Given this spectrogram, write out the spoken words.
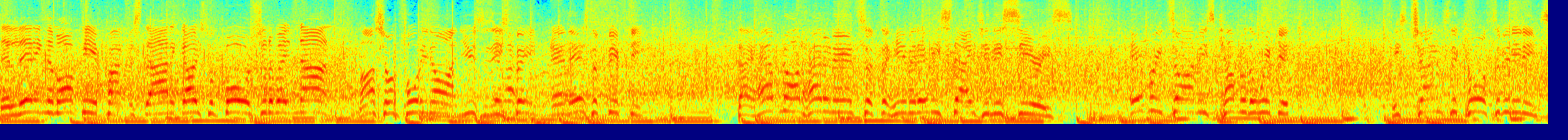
They're letting them off here, Pakistan. It goes for four. Should have been none. Marsh on 49 uses his feet, and there's the 50. They have not had an answer for him at any stage in this series. Every time he's come to the wicket, he's changed the course of an innings.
